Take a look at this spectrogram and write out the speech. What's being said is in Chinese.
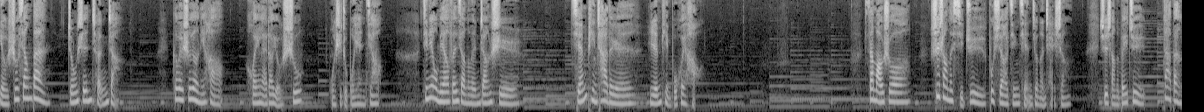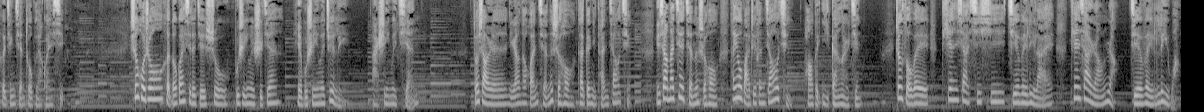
有书相伴，终身成长。各位书友你好，欢迎来到有书，我是主播燕娇。今天我们要分享的文章是：钱品差的人，人品不会好。三毛说：“世上的喜剧不需要金钱就能产生，世上的悲剧大半和金钱脱不了关系。生活中很多关系的结束，不是因为时间。”也不是因为距离，而是因为钱。多少人，你让他还钱的时候，他跟你谈交情；你向他借钱的时候，他又把这份交情抛得一干二净。正所谓“天下熙熙，皆为利来；天下攘攘，皆为利往。”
